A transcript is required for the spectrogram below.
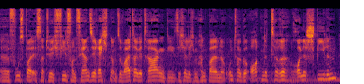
Äh, Fußball ist natürlich viel von Fernsehrechten und so weiter getragen, die sicherlich im Handball eine untergeordnetere Rolle spielen.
